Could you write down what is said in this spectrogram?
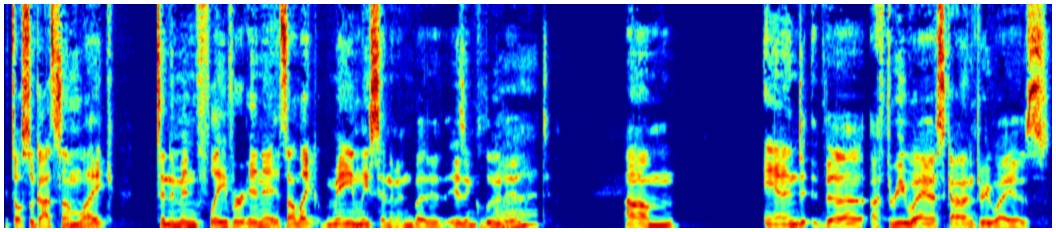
It's also got some like cinnamon flavor in it. It's not like mainly cinnamon, but it is included. what? Um, and the a three way, a Skyline three way is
